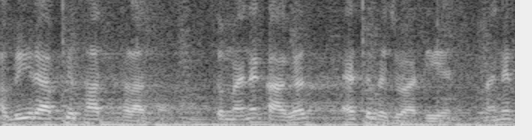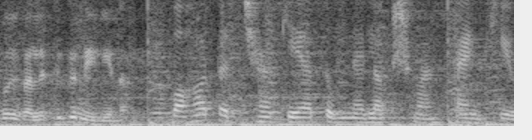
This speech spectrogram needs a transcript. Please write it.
अबीर आपके साथ खड़ा था तो मैंने कागज़ ऐसे भिजवा दिए। मैंने कोई गलती तो नहीं की ना? बहुत अच्छा किया तुमने लक्ष्मण। थैंक यू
